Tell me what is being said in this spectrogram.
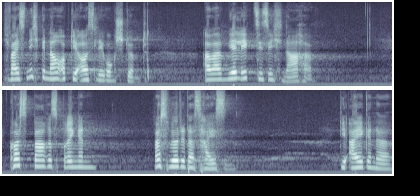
Ich weiß nicht genau, ob die Auslegung stimmt, aber mir legt sie sich nahe. Kostbares bringen, was würde das heißen? Die eigene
